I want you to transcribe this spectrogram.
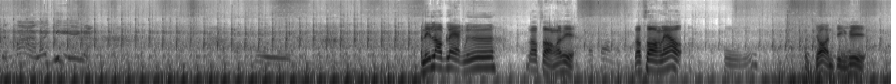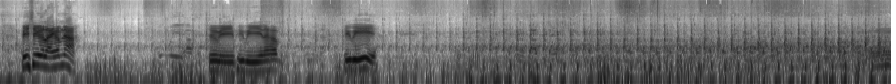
เป็นบ้าร้อยยี่ เองอะโอ้ๆอันนี้รอบแรกหรือ รอบสองแล้วพี่รับต้องครับรอบสองแล้วโอ้โหสุดยอดจริงพี่ พี่ชื่ออะไรครับเนี่ยพี่วีครับชื่อวีพี่วีนะครับ พี่วีอืม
